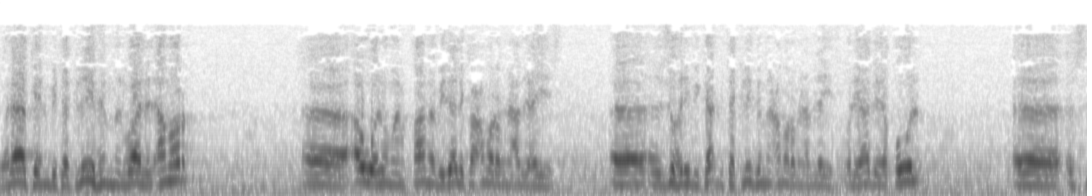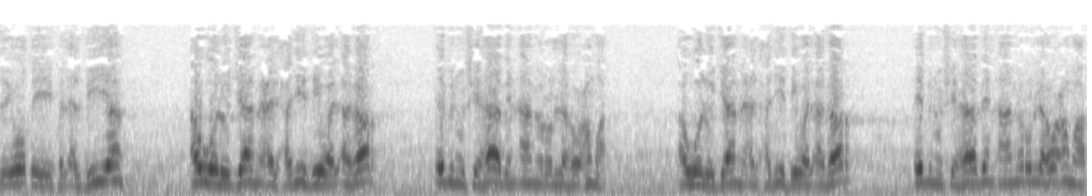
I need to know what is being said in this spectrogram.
ولكن بتكليف من والي الأمر آه، أول من قام بذلك عمر بن عبد العزيز. آه، الزهري بتكليف من عمر بن عبد العزيز. ولهذا يقول آه، السيوطي في الألفية أول جامع الحديث والأثر ابن شهاب آمر له عمر. أول جامع الحديث والأثر ابن شهاب آمر له عمر.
